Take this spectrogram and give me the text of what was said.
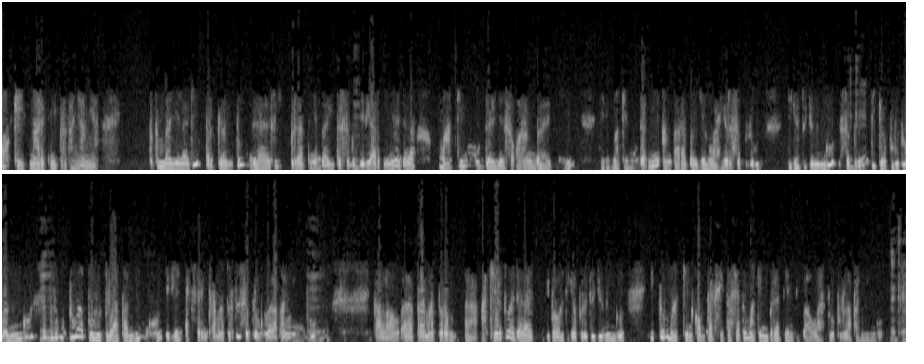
Oke, menarik nih pertanyaannya. Kembali lagi tergantung dari beratnya bayi tersebut. Jadi artinya adalah makin mudanya seorang bayi, Jadi makin muda nih antara bayi yang lahir sebelum 37 minggu, sebelum okay. 32 minggu, sebelum 28 minggu. Jadi yang ekstrim prematur itu sebelum 28 minggu. Hmm. Kalau uh, prematur uh, akhir itu adalah di bawah 37 minggu, itu makin kompleksitasnya tuh makin berat yang di bawah 28 minggu. Okay.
